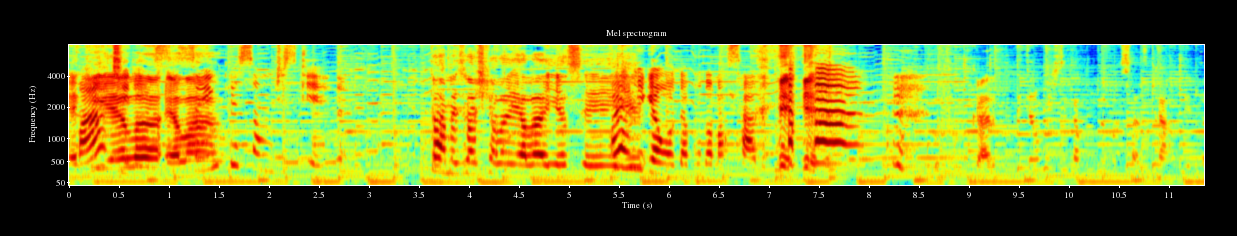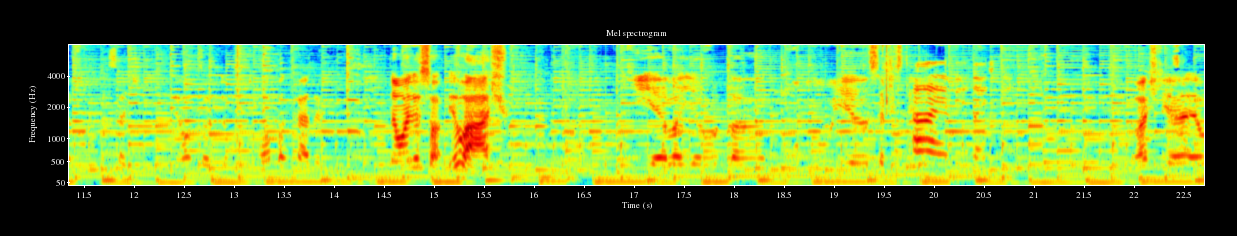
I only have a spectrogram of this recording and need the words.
é que ela- ela- sempre são de esquerda. Tá, mas eu acho que ela, ela ia ser. Olha o amigão da bunda amassada. o cara literalmente tá com a bunda avançada. O pancada. Não, olha só, eu acho que ela ia votar no e ia se abster. Ah, é verdade. Eu acho que é, é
